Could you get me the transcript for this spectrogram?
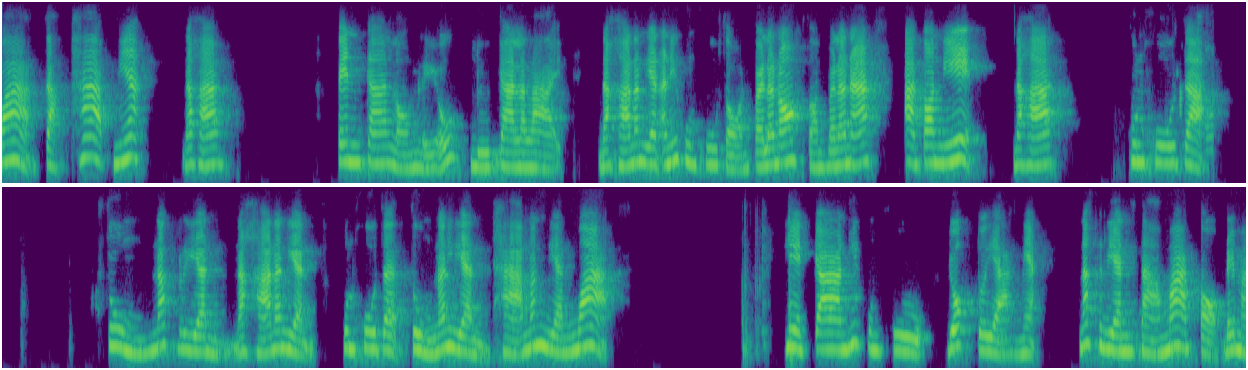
ว่าจากภาพเนี้ยนะคะ เป็นการหลอมเหลวหรือการละลายนะคะนักเรียนอันนี้คุณครูสอนไปแล้วเนาะสอนไปแล้วนะอะตอนนี้นะคะ คุณครูจะสุ่มนักเรียนนะคะนักเรียน คุณครูจะสุ่มนักเรียน ถามนักเรียนว่า เหตุการณ์ที่คุณครูยกตัวอย่างเนี่ย นักเรียนสามารถตอบได้ไหม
